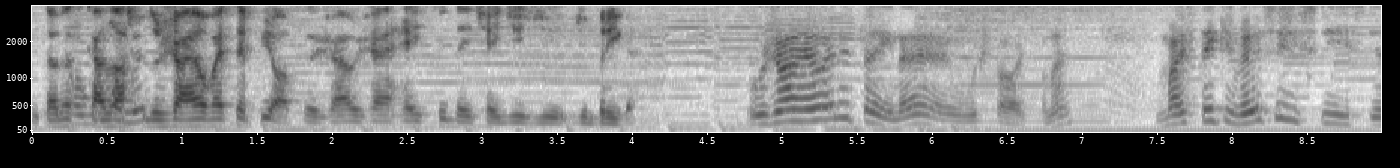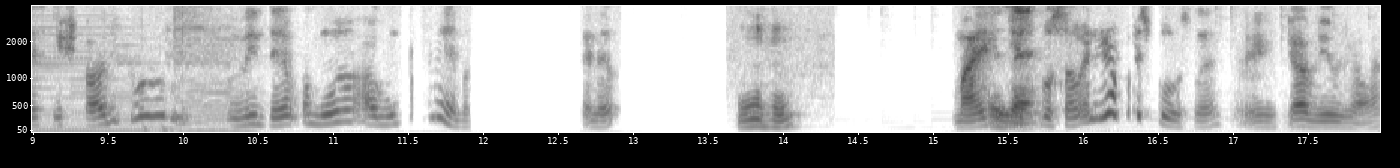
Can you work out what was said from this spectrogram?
então nesse alguma caso eu acho que do Jael vai ser pior, porque o Jael já é reincidente aí de, de, de briga. O Jael ele tem, né? O histórico, né? Mas tem que ver se, se, se esse histórico lhe deu algum, algum problema. Entendeu? Uhum. Mas Pois de é. expulsão ele já foi expulso, né? A gente já viu já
